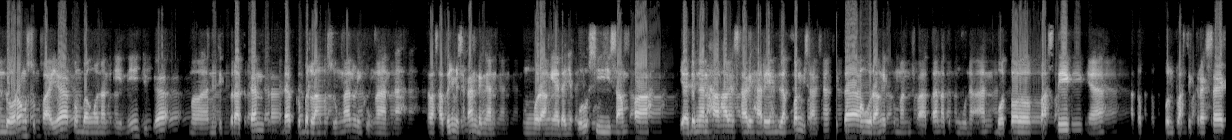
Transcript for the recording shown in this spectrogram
mendorong supaya pembangunan ini juga menitik beratkan terhadap keberlangsungan lingkungan. Nah, salah satunya misalkan dengan mengurangi adanya polusi, sampah, ya dengan hal-hal yang sehari-hari yang dilakukan misalnya kita mengurangi pemanfaatan atau penggunaan botol plastik ya ataupun plastik kresek.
